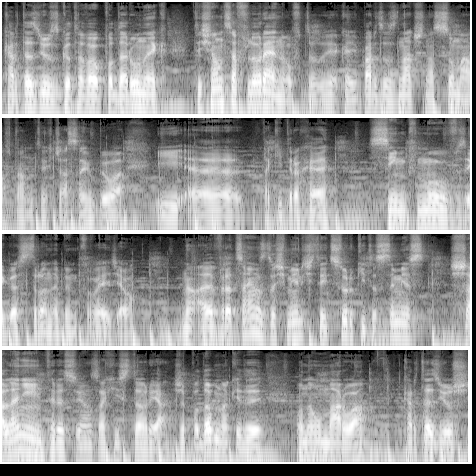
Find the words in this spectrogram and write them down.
Kartezjusz zgotował podarunek tysiąca florenów. To jakaś bardzo znaczna suma w tamtych czasach była i e, taki trochę simp move z jego strony bym powiedział. No ale wracając do śmierci tej córki, to z tym jest szalenie interesująca historia, że podobno kiedy ona umarła, Kartezjusz,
